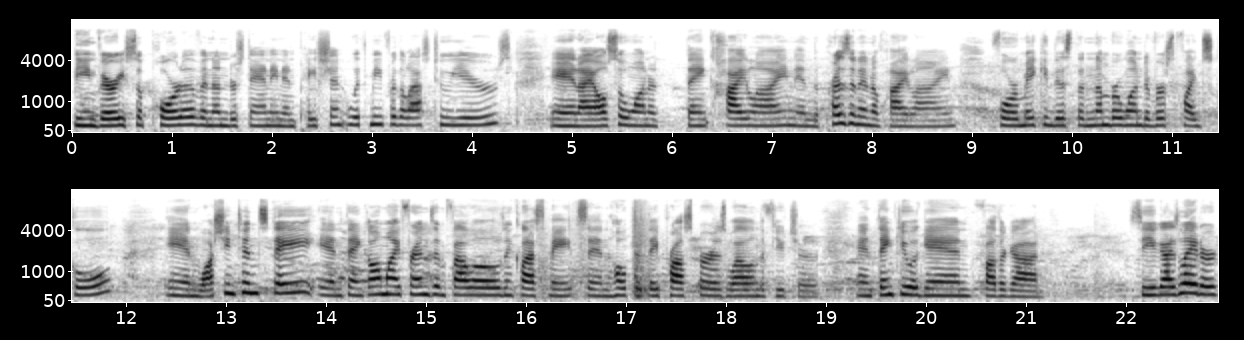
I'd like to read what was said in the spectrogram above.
being very supportive and understanding and patient with me for the last two years. And I also want to thank Highline and the president of Highline for making this the number one diversified school in Washington State and thank all my friends and fellows and classmates and hope that they prosper as well in the future. And thank you again, Father God. See you guys later.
